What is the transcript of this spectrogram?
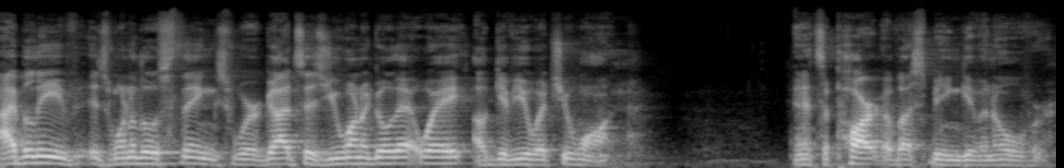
I believe, is one of those things where God says, You want to go that way? I'll give you what you want. And it's a part of us being given over.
